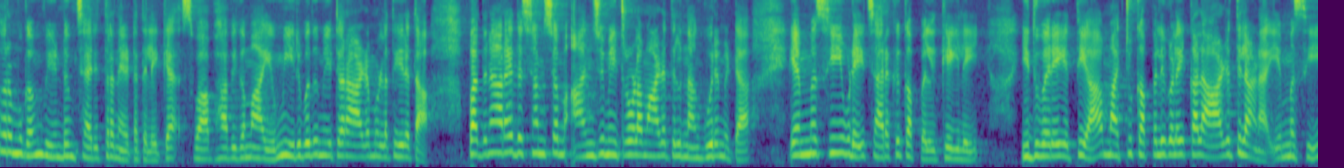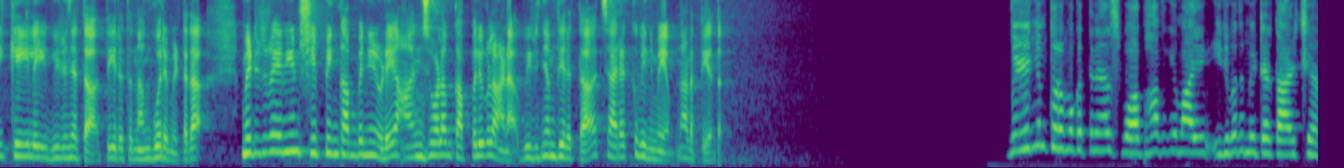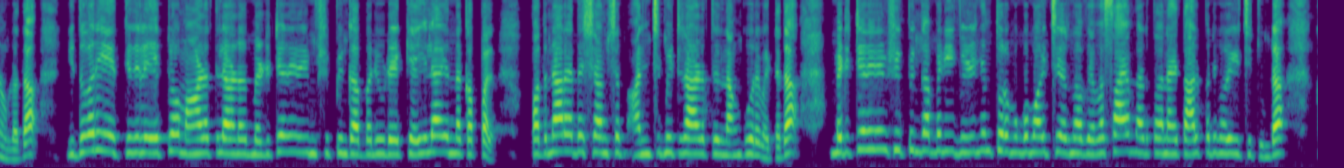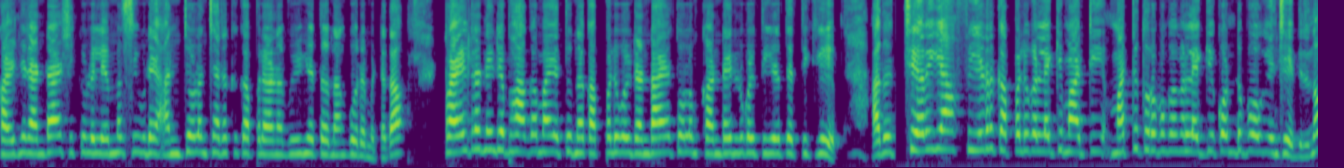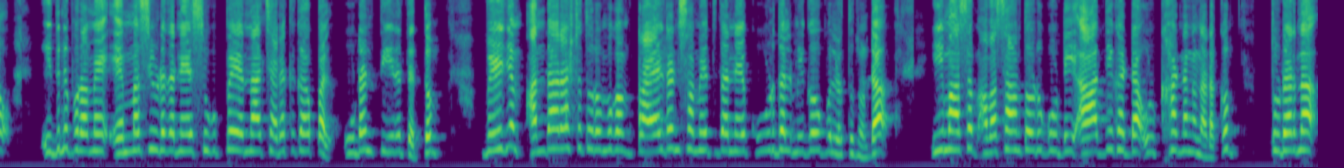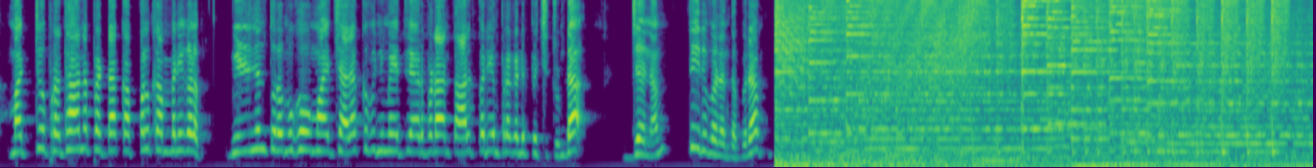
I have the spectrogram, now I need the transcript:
തുറമുഖം വീണ്ടും ചരിത്ര നേട്ടത്തിലേക്ക് സ്വാഭാവികമായും ഇരുപത് മീറ്റർ ആഴമുള്ള തീരത്ത് പതിനാറ് ദശാംശം അഞ്ച് മീറ്ററോളം ആഴത്തിൽ നങ്കൂരമിട്ട് എം എസ് സിയുടെ ചരക്ക് കപ്പൽ കെയിലൈ. ഇതുവരെ എത്തിയ മറ്റു കപ്പലുകളേക്കാൾ ആഴത്തിലാണ് എം എസ് സി കെയിലൈ വിഴിഞ്ഞത്ത് തീരത്ത് നങ്കൂരമിട്ടത്. മെഡിറ്ററേനിയൻ ഷിപ്പിംഗ് കമ്പനിയുടെ അഞ്ചോളം കപ്പലുകളാണ് വിഴിഞ്ഞം തീരത്ത് ചരക്ക് വിനിമയം നടത്തിയത്. വിഴിഞ്ഞം തുറമുഖത്തിന് സ്വാഭാവികമായും ഇരുപത് മീറ്റർ താഴ്ചയാണുള്ളത്. ഇതുവരെ എത്തിയതിൽ ഏറ്റവും ആഴത്തിലാണ് മെഡിറ്ററേനിയൻ ഷിപ്പിംഗ് കമ്പനിയുടെ കെയില എന്ന കപ്പൽ പതിനാറ് ദശാംശം അഞ്ച് മീറ്റർ ആഴത്തിൽ നങ്കൂരമിട്ടത്. മെഡിറ്ററേനിയൻ ഷിപ്പിംഗ് കമ്പനി വിഴിഞ്ഞം തുറമുഖവുമായി ചേർന്ന് വ്യവസായം നടത്താനായി താല്പര്യമറിയിച്ചിട്ടുണ്ട് കഴിഞ്ഞ രണ്ടാഴ്ചയ്ക്കുള്ളിൽ എം എസ് സിയുടെ അഞ്ചോളം ചരക്ക് കപ്പലാണ് വിഴിഞ്ഞത്ത് നങ്കൂരമിട്ടത്. ട്രയൽ റണ്ണിന്റെ ഭാഗമായി എത്തുന്ന കപ്പലുകൾ രണ്ടായിരത്തോളം കണ്ടെയ്നറുകൾ തീരത്തെത്തിക്കുകയും അത് ചെറിയ ഫീഡർ കപ്പലുകളിലേക്ക് മാറ്റി മറ്റു തുറമുഖങ്ങളിലേക്ക് കൊണ്ടുപോവുകയും ചെയ്തിരുന്നു. ഇതിനു പുറമെ എം എസ് സിയുടെ തന്നെ സൂപ്പെ എന്ന ചരക്ക് കപ്പൽ ഉടൻ തീരത്തെത്തും. വിഴിഞ്ഞം അന്താരാഷ്ട്ര തുറമുഖം ട്രയൽ റൺ സമയത്ത് തന്നെ കൂടുതൽ മികവ് പുലർത്തുന്നുണ്ട്. ഈ മാസം അവസാനത്തോടു കൂടി ആദ്യഘട്ട ഉദ്ഘാടനങ്ങൾ നടക്കും. തുടർന്ന് മറ്റു പ്രധാനപ്പെട്ട കപ്പൽ കമ്പനികളും വിഴിഞ്ഞം തുറമുഖവുമായി ചരക്ക് വിനിമയത്തിൽ ഏർപ്പെടാൻ താൽപര്യം പ്രകടിപ്പിച്ചിട്ടുണ്ട്. ജനം തിരുവനന്തപുരം.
